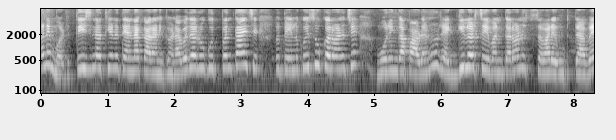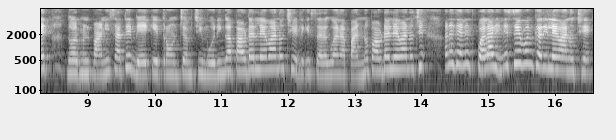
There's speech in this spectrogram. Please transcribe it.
અને મળતી જ નથી અને તેના કારણે ઘણા બધા રોગ ઉત્પન્ન થાય છે. તો તે લોકોએ શું કરવાનું છે? મોરિંગા પાવડરનું રેગ્યુલર સેવન કરવાનું સવારે ઉઠતા વેત નોર્મલ પાણી સાથે બે કે ત્રણ ચમચી મોરિંગા પાવડર લેવાનો છે. એટલે કે સરગવાના પાનનો પાવડર લેવાનો છે અને તેને પલાળીને સેવન કરી લેવાનું છે.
